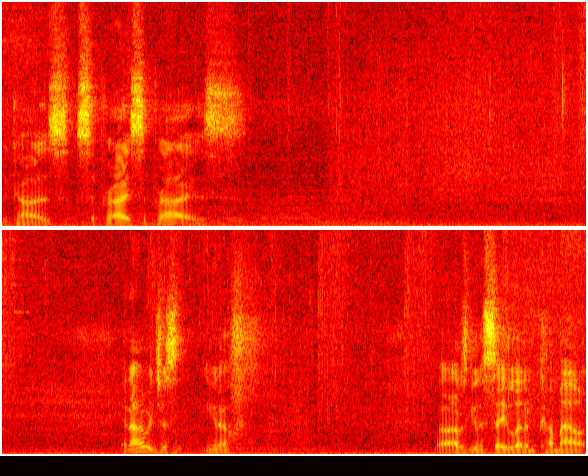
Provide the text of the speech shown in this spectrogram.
Because, surprise, surprise. And I would just, you know, well, I was going to say let him come out.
